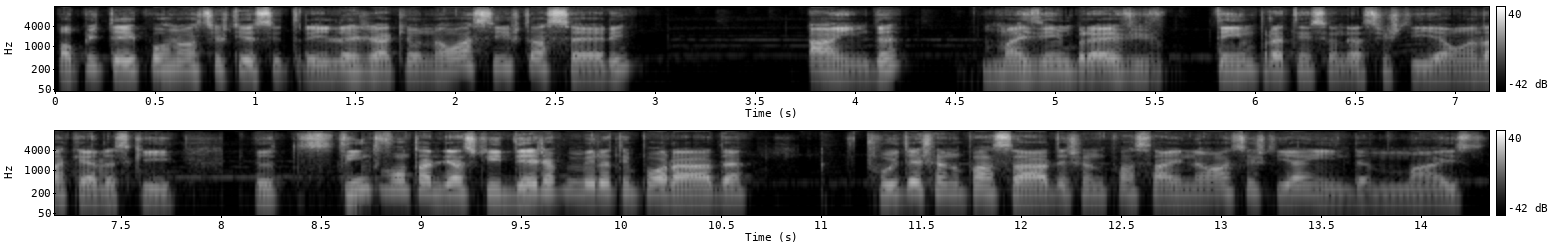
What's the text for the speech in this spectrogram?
Optei por não assistir esse trailer já que eu não assisto a série ainda, mas em breve tenho pretensão de assistir. É uma daquelas que eu sinto vontade de assistir desde a primeira temporada, fui deixando passar, deixando passar e não assisti ainda, mas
